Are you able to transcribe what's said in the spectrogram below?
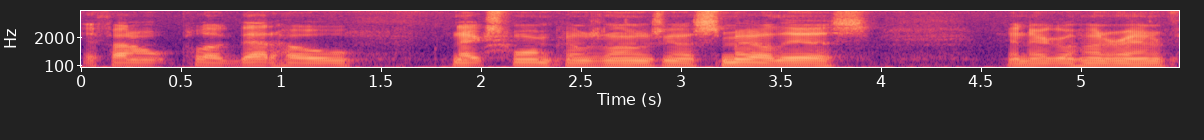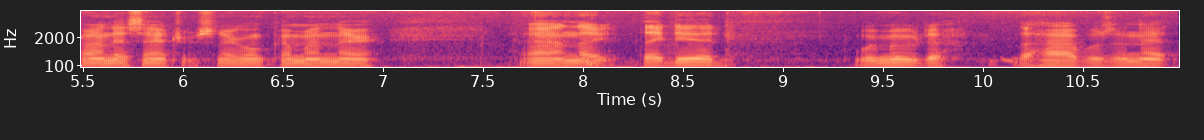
if I don't plug that hole, next swarm comes along is going to smell this and they're going to hunt around and find this entrance and they're going to come in there. And they they did. We moved a, the hive was in that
